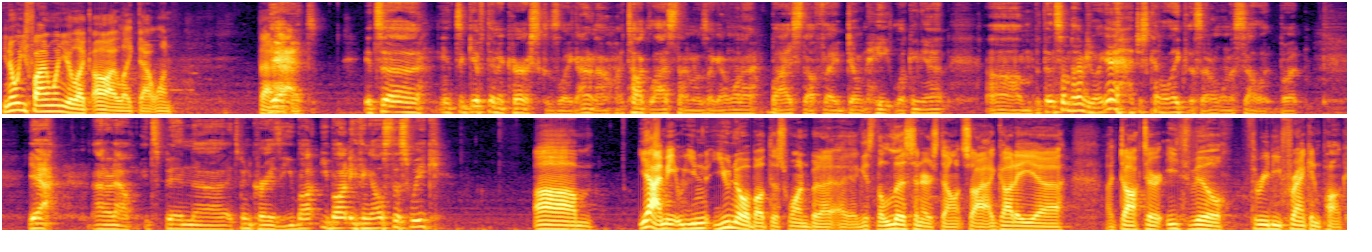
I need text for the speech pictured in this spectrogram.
you know when you find one, you're like, oh, I like that one. That yeah, happened it's a it's a gift and a curse because like I don't know. I talked last time. I was like I want to buy stuff that I don't hate looking at, um, but then sometimes you're like, yeah, I just kind of like this. I don't want to sell it, but yeah, I don't know. It's been uh, it's been crazy. You bought you bought anything else this week? Um, yeah, I mean you you know about this one, but I, I guess the listeners don't. So I got a uh, a Doctor Ethvil 3D Frankenpunk,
